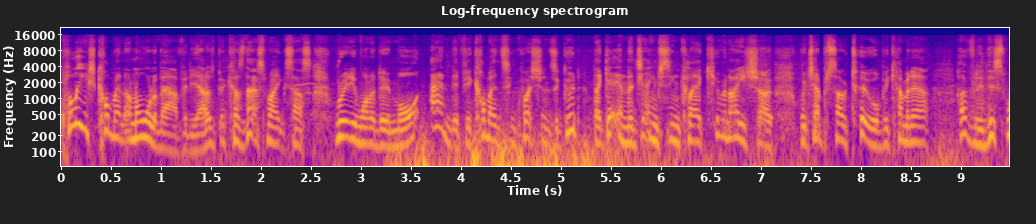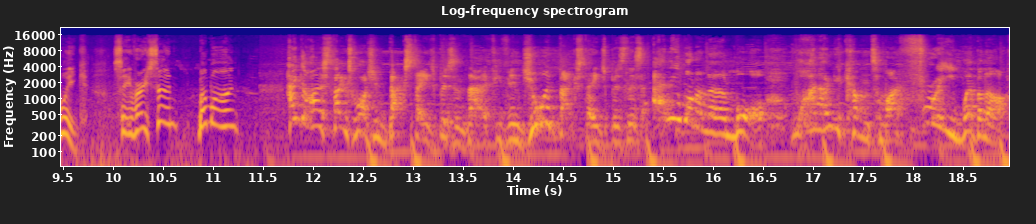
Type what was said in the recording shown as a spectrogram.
Please comment on all of our videos because that makes us really want to do more. And if your comments and questions are good, they get in the James Sinclair Q&A show, which episode two will be coming out hopefully this week. See you very soon. Bye-bye. Hey guys, thanks for watching Backstage Business. Now, if you've enjoyed Backstage Business and you want to learn more, why don't you come to my free webinar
